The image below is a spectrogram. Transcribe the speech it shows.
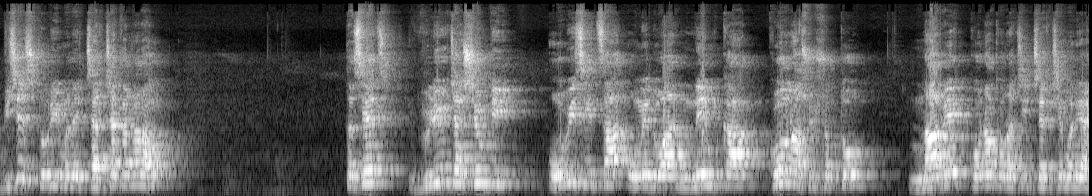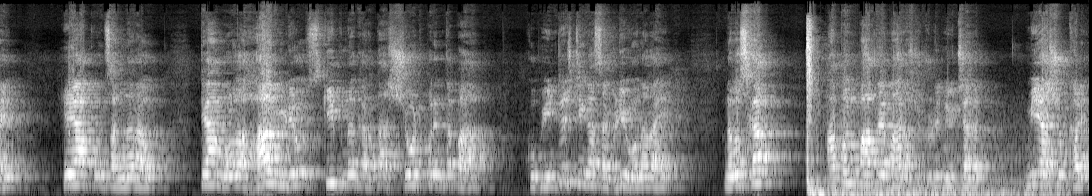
विशेष स्टोरीमध्ये चर्चा करणार आहोत. तसेच व्हिडिओच्या शेवटी ओबीसीचा उमेदवार नेमका कोण असू शकतो? नावे कोणाकोणाची चर्चेमध्ये आहेत हे आपण सांगणार आहोत. त्यामुळं हा व्हिडिओ स्किप न करता शेवटपर्यंत पहा. खूप इंटरेस्टिंग असा व्हिडिओ होणार आहे. नमस्कार. आपण पाहताय महाराष्ट्र टुडे न्यूज चॅनल. मी अशोक खाडे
